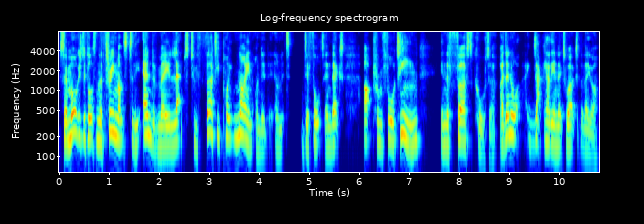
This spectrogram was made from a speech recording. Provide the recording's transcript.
so mortgage defaults in the three months to the end of May leapt to 30.9 on, it, on its default index, up from 14 in the first quarter. I don't know what, exactly how the index works, but there you are.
